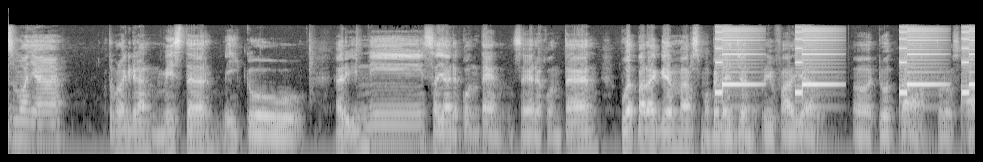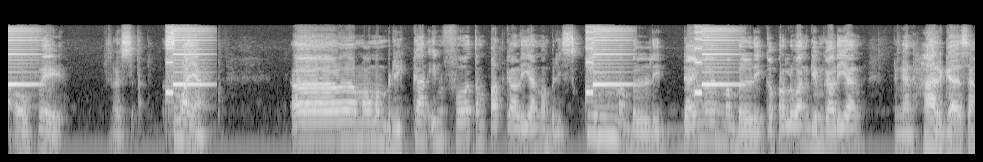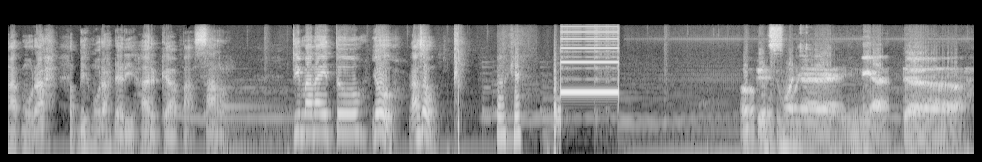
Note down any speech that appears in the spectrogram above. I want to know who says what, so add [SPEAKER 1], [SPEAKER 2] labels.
[SPEAKER 1] semuanya, ketemu lagi dengan Mr. Miko. Hari ini saya ada konten, saya ada konten buat para gamers Mobile Legend, Free Fire, uh, Dota, terus AOV, terus semuanya. Uh, mau memberikan info tempat kalian membeli skin, membeli diamond, membeli keperluan game kalian dengan harga sangat murah, lebih murah dari harga pasar. Di mana itu? Yo, langsung.
[SPEAKER 2] Oke.
[SPEAKER 3] Oke semuanya ini ada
